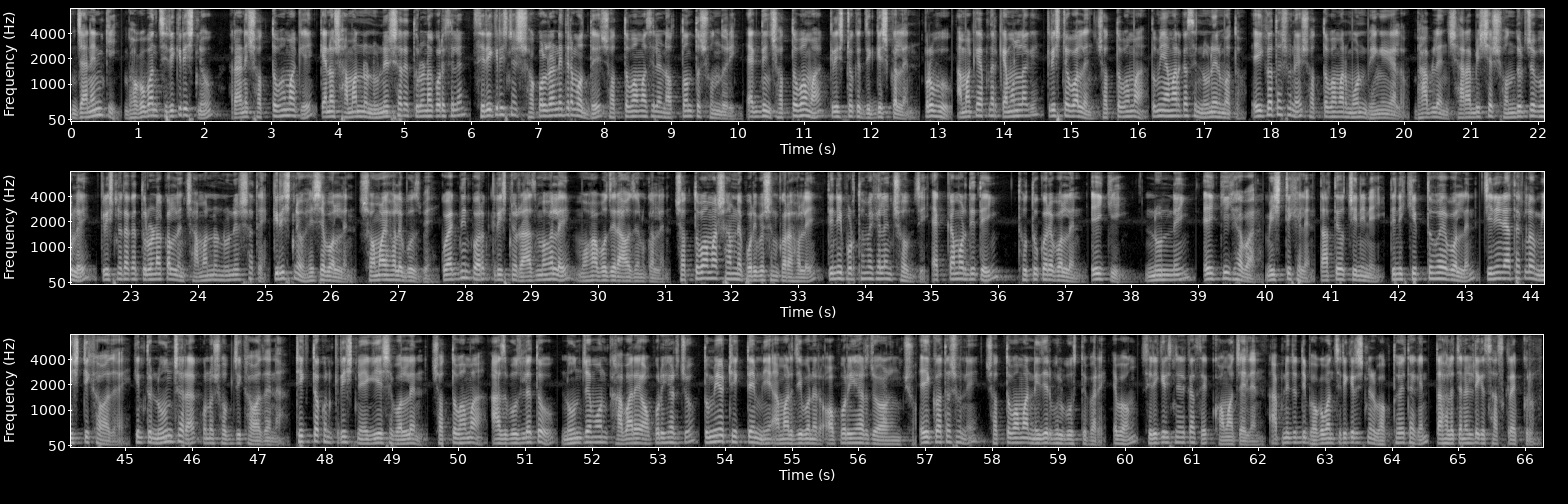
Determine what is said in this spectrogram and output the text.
জানেন কি? ভগবান শ্রীকৃষ্ণ রানী সত্যভামাকে কেন সামান্য নুনের সাথে তুলনা করেছিলেন? শ্রীকৃষ্ণের সকল রানীদের মধ্যে সত্যভামা ছিলেন অত্যন্ত সুন্দরী। একদিন সত্যভামা কৃষ্ণকে জিজ্ঞেস করলেন, প্রভু, আমাকে আপনার কেমন লাগে? কৃষ্ণ বললেন, সত্যভামা, তুমি আমার কাছে নুনের মতো। এই কথা শুনে সত্যভামার মন ভেঙে গেল। ভাবলেন, সারা বিশ্বের সৌন্দর্য ভুলে কৃষ্ণ তাকে তুলনা করলেন সামান্য নুনের সাথে। কৃষ্ণ হেসে বললেন, সময় হলে বুঝবে। কয়েকদিন পর কৃষ্ণ রাজমহলে মহাভোজের আয়োজন করলেন। সত্যভামার সামনে পরিবেশন করা হলে তিনি প্রথমে খেলেন সবজি। এক কামড় দিতেই থুতু করে বললেন, এই কি? নুন নেই। এই কি খাবার? মিষ্টি খেলেন, তাতেও চিনি নেই। তিনি ক্ষিপ্ত হয়ে বললেন, চিনি না থাকলেও মিষ্টি খাওয়া যায়। কিন্তু নুন ছাড়া কোনো সবজি খাওয়া যায় না। ঠিক তখন কৃষ্ণ এগিয়ে এসে বললেন, সত্যভামা, আজ বুঝলে তো, নুন যেমন খাবারে অপরিহার্য, তুমিও ঠিক তেমনি আমার জীবনের অপরিহার্য অংশ। এই কথা শুনে সত্যভামা নিজের ভুল বুঝতে পারে এবং শ্রীকৃষ্ণের কাছে ক্ষমা চাইলেন। আপনি যদি ভগবান শ্রীকৃষ্ণের ভক্ত হয়ে থাকেন, তাহলে চ্যানেলটিকে সাবস্ক্রাইব করুন।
